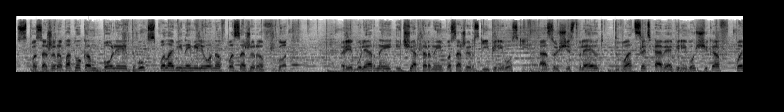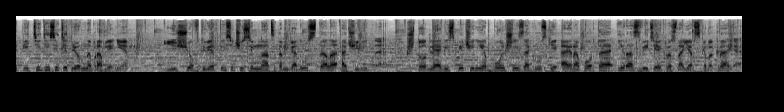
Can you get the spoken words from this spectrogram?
с пассажиропотоком более 2,5 миллионов пассажиров в год. Регулярные и чартерные пассажирские перевозки осуществляют 20 авиаперевозчиков по 53 направлениям. Еще в 2017 году стало очевидно, что для обеспечения большей загрузки аэропорта и развития Красноярского края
